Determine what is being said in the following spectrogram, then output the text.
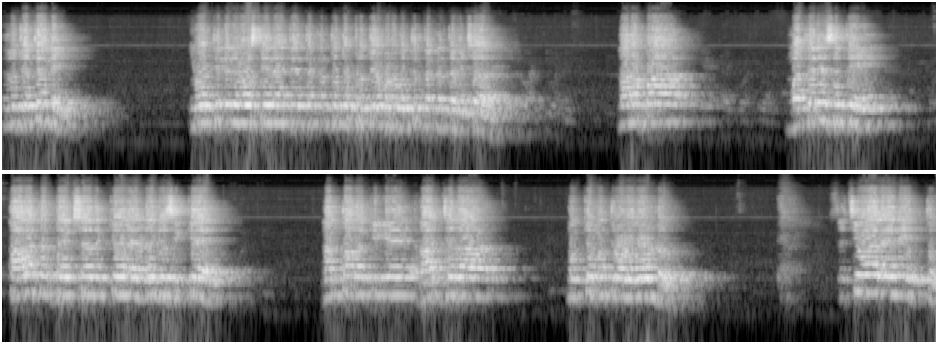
ಇದ್ರ ಜೊತೆಯಲ್ಲಿ ಇವತ್ತಿನ ವ್ಯವಸ್ಥೆ ಏನಾಯ್ತು ಅಂತಕ್ಕಂಥದ್ದು ಪ್ರತಿಯೊಬ್ಬರು ಗೊತ್ತಿರ್ತಕ್ಕಂಥ ವಿಚಾರ. ನಾನೊಬ್ಬ ಮೊದಲನೇ ಸತಿ ತಾಲೂಕು ಅಧ್ಯಕ್ಷ ಕೇವಲ ಎರಡು ದಿವಸಕ್ಕೆ ನಮ್ಮ ತಾಲೂಕಿಗೆ ರಾಜ್ಯದ ಮುಖ್ಯಮಂತ್ರಿ ಒಳಗೊಂಡು ಸಚಿವಾಲಯನೇ ಇತ್ತು.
